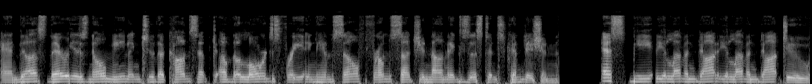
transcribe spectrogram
and thus there is no meaning to the concept of the Lord's freeing himself from such a non existent condition. SB 11.11.2.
